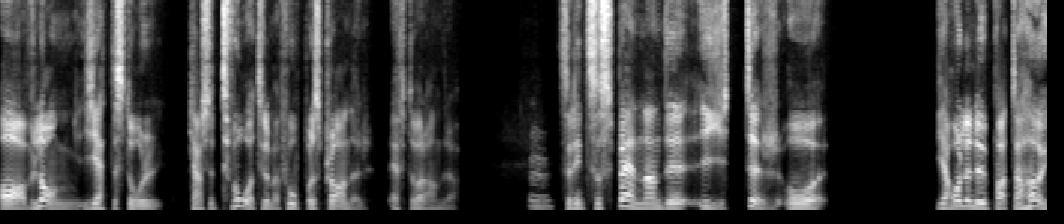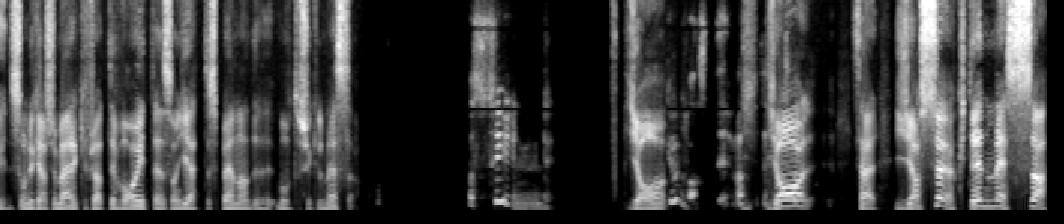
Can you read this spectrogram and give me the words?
avlång jättestor, kanske två till och med fotbollsplaner efter varandra. Mm. Så det är inte så spännande ytor och jag håller nu på att ta höjd som du kanske märker för att det var inte en sån jättespännande motorcykelmässa. Vad synd. Ja, Gud vad, vad ja så här, jag sökte en mässa,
